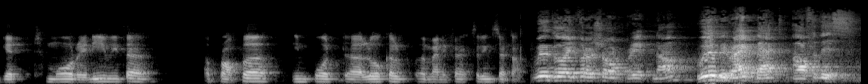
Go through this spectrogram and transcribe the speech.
get more ready with a, a proper import uh, local uh, manufacturing setup. We're going for a short break now. We'll be right back after this.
